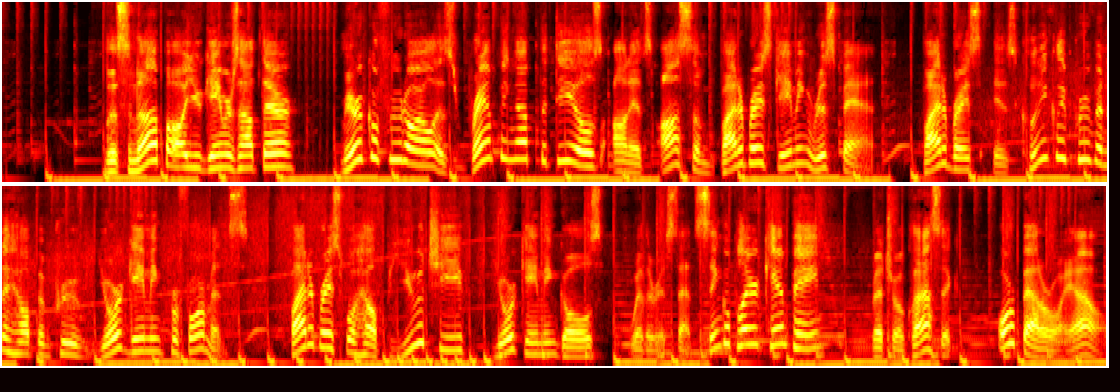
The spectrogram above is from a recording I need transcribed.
Listen up, all you gamers out there. Miracle Fruit Oil is ramping up the deals on its awesome Vitabrace gaming wristband. Vitabrace is clinically proven to help improve your gaming performance. Vitabrace will help you achieve your gaming goals, whether it's that single player campaign, retro classic, or battle royale.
